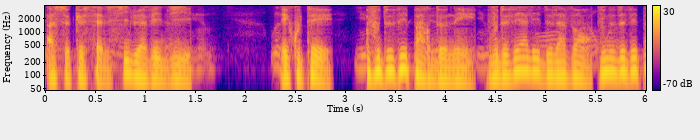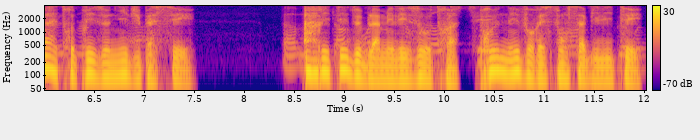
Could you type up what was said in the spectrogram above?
à ce que celle-ci lui avait dit. Écoutez, vous devez pardonner, vous devez aller de l'avant, vous ne devez pas être prisonnier du passé. Arrêtez de blâmer les autres, prenez vos responsabilités.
